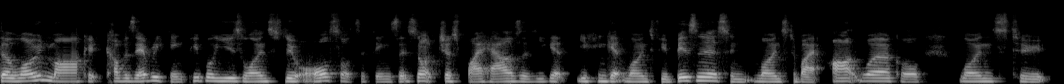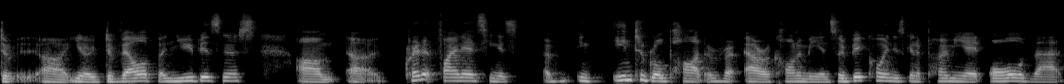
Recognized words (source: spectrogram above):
the loan market covers everything. People use loans to do all sorts of things. It's not just buy houses. You get you can get loans for your business and loans to buy artwork or loans to uh, you know develop a new business. Um, uh, credit financing is an integral part of our economy. And so Bitcoin is going to permeate all of that.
